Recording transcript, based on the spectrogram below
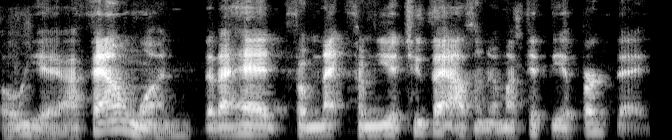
Oh, yeah. I found one that I had from night from year 2000 on my 50th birthday.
